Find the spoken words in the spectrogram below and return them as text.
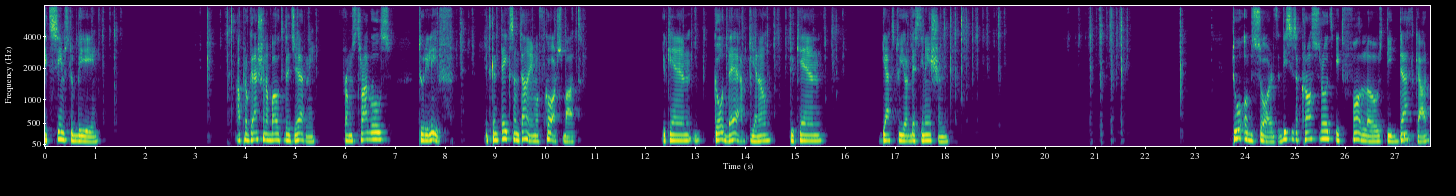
It seems to be a progression about the journey, from struggles to relief. It can take some time, of course, but you can go there, you know? You can get to your destination. two of swords. This is a crossroads. It follows the death card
